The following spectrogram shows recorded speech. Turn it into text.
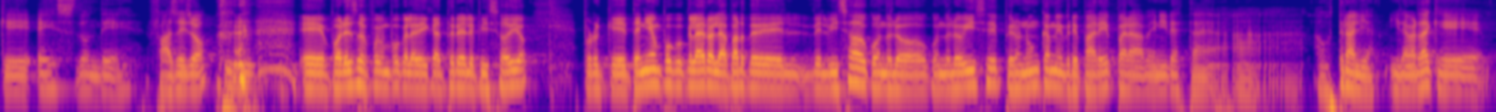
que es donde fallé yo. Eh, por eso fue un poco la dedicatoria del episodio, porque tenía un poco claro la parte del, visado cuando lo, cuando lo hice, pero nunca me preparé para venir hasta a Australia. Y la verdad que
